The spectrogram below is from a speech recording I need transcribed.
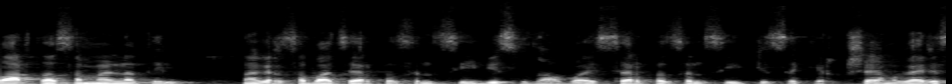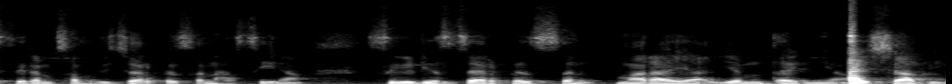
വാർത്താ സമ്മേളനത്തിൽ നഗരസഭാ chairperson C V Sudha vice chairperson C P Zakir ക്ഷേമകാര്യ സ്ഥിരം സമിതി chairperson Haseena C D S ചെയർപേഴ്സൺമാരായ M Dhanya Aishabi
